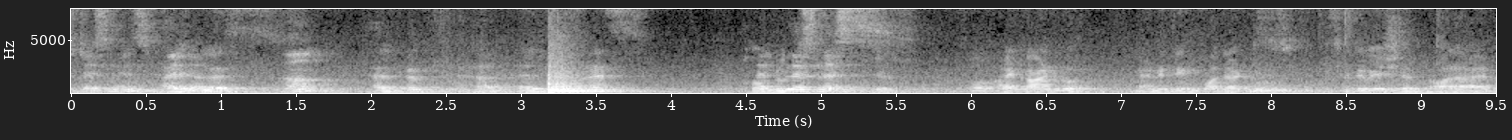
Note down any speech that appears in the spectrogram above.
Stress means pressure. Helplessness. I can't do anything for that situation or I am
